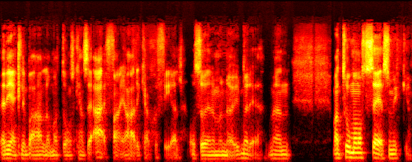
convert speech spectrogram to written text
när det egentligen bara handlar om att de kan säga att fan jag hade kanske fel och så är man nöjd med det. Men man tror man måste säga så mycket.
